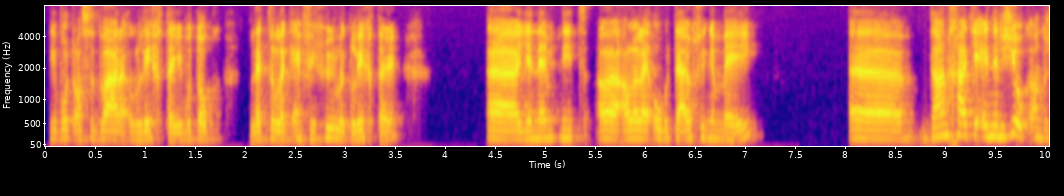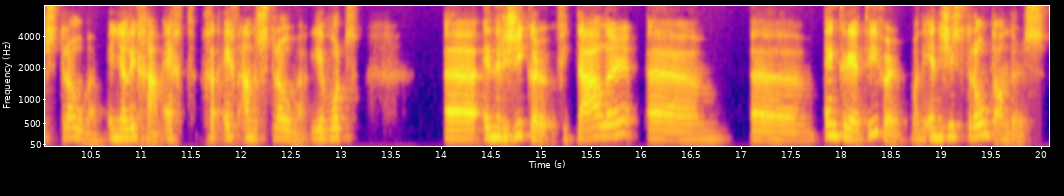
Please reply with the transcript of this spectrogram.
Je wordt als het ware lichter. Je wordt ook letterlijk en figuurlijk lichter. Uh, je neemt niet uh, allerlei overtuigingen mee. Uh, dan gaat je energie ook anders stromen in je lichaam. Echt, gaat echt anders stromen. Je wordt eh, energieker, vitaler ehm, ehm, en creatiever. Want die energie stroomt anders.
